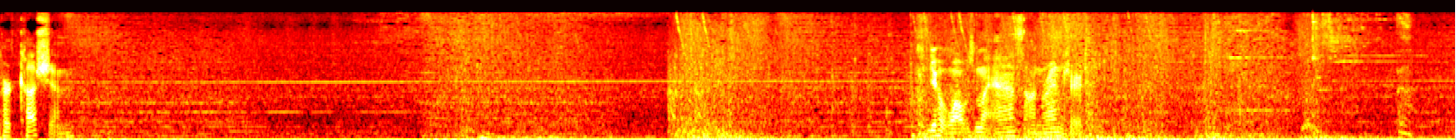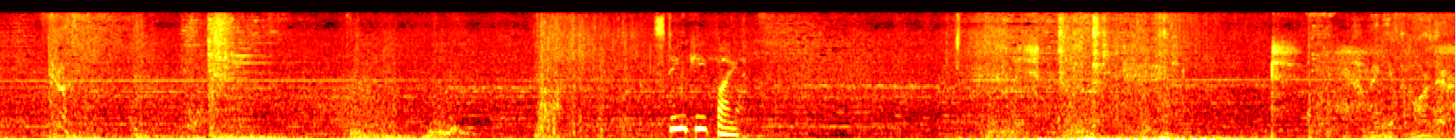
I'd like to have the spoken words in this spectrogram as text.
Percussion. Yo, why was my ass unrendered? Stinky fight. How many of them are there?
